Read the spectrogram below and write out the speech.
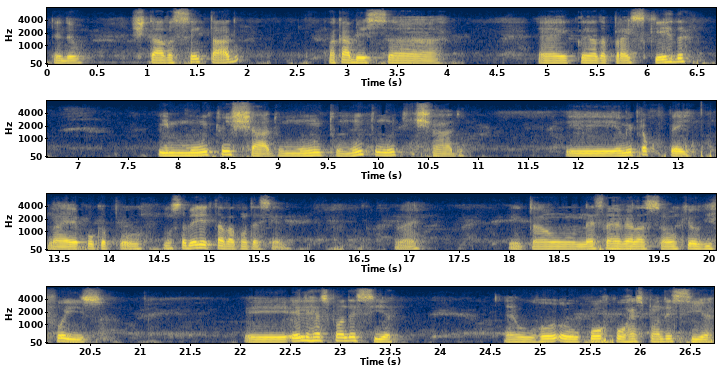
entendeu? Estava sentado, com a cabeça é, inclinada para a esquerda e muito inchado, muito, muito, muito inchado. E eu me preocupei na época por não saber o que estava acontecendo. Né? Então, nessa revelação que eu vi foi isso. E ele resplandecia, é, o, o corpo resplandecia.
